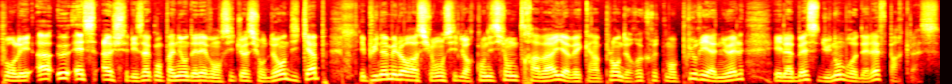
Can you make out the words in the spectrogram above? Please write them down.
pour les AESH, les accompagnants d'élèves en situation de handicap, et puis une amélioration aussi de leurs conditions de travail avec un plan de recrutement pluriannuel et la baisse du nombre d'élèves par classe.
